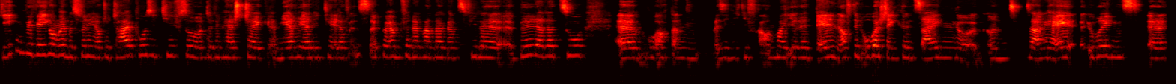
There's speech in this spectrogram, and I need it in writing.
Gegenbewegungen, das finde ich auch total positiv, so unter dem Hashtag mehr Realität auf Instagram findet man da ganz viele Bilder dazu, äh, wo auch dann, weiß ich nicht, die Frauen mal ihre Dellen auf den Oberschenkeln zeigen und, und sagen, hey, übrigens, äh,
